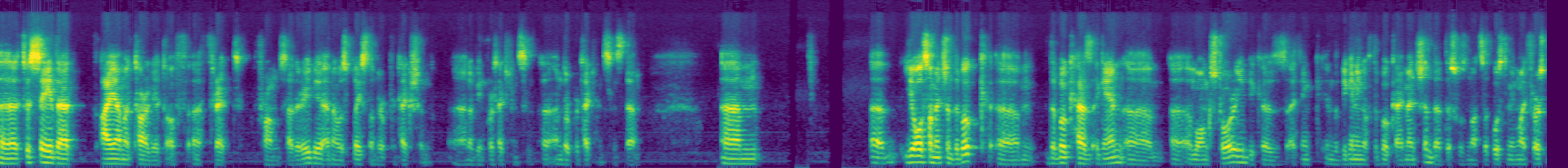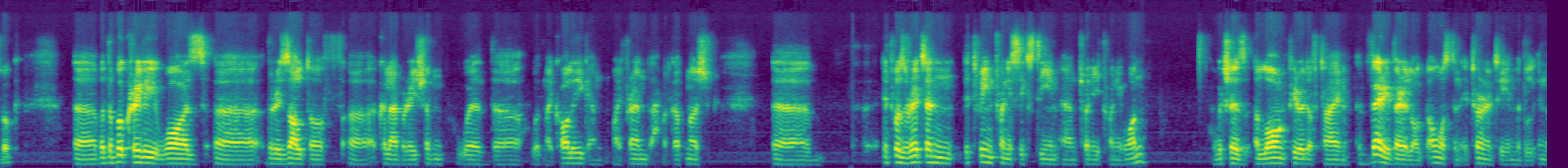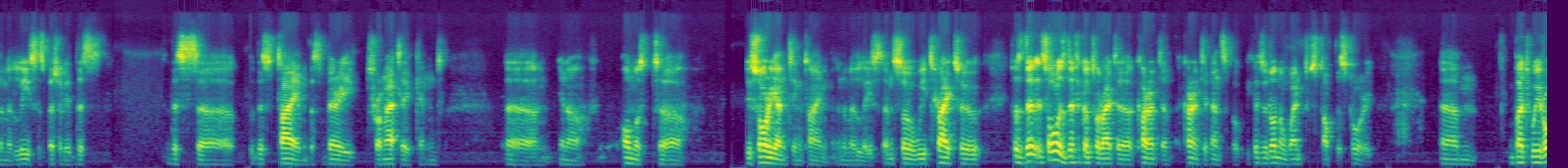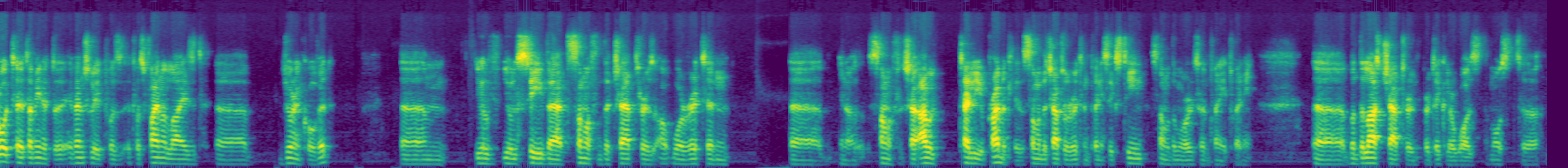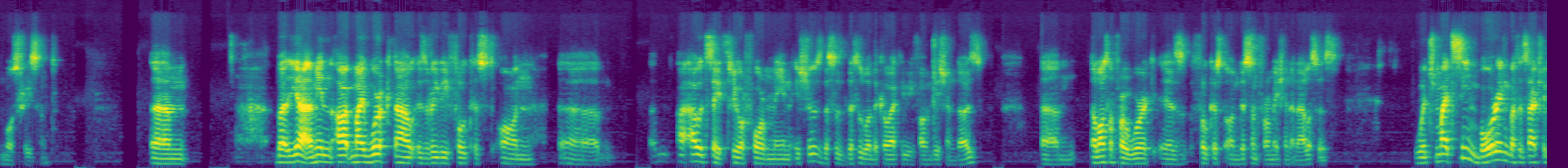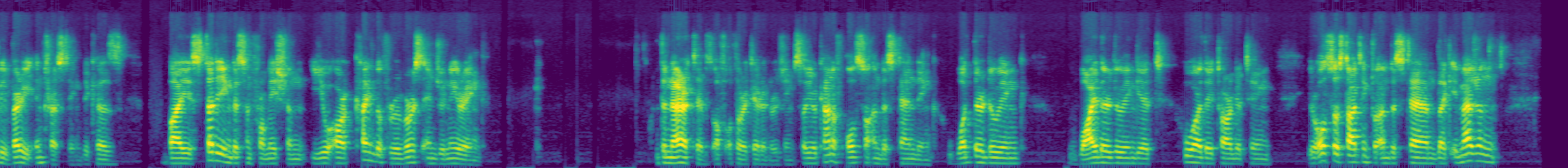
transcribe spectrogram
uh, to say that I am a target of a threat from Saudi Arabia and I was placed under protection and I've been protection, uh, under protection since then. Um, uh, you also mentioned the book. Um, the book has, again, um, a long story because I think in the beginning of the book I mentioned that this was not supposed to be my first book. Uh, but the book really was uh, the result of uh, collaboration with uh, with my colleague and my friend Ahmed Gatnash. Uh, it was written between 2016 and 2021 which is a long period of time, a very, very long, almost an eternity in middle in the Middle East, especially this this uh, this time, this very traumatic and um, you know almost disorienting time in the Middle East. And so we try to. It's always difficult to write a current a current events book because you don't know when to stop the story. Um, but we wrote it. I mean, it, eventually it was it was finalized uh, during COVID. Um, you'll you'll see that some of the chapters were written. Uh, you know, some of the I will tell you privately. Some of the chapters were written in 2016. Some of them were written in 2020. Uh, but the last chapter in particular was the most uh, most recent. Um, but yeah, I mean, our, my work now is really focused on um, I would say three or four main issues. This is this is what the Kawakibi Foundation does. Um, a lot of our work is focused on disinformation analysis, which might seem boring, but it's actually very interesting because by studying disinformation, you are kind of reverse engineering the narratives of authoritarian regimes. So you're kind of also understanding what they're doing, why they're doing it, who are they targeting, you're also starting to understand like imagine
